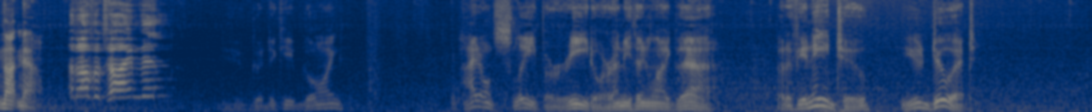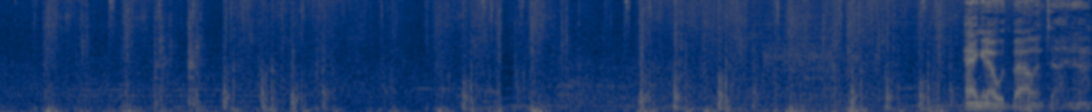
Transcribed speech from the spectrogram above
Not now. Another time then? You good to keep going? I don't sleep or eat or anything like that. But if you need to, you do it. Hanging out with Valentine, huh?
